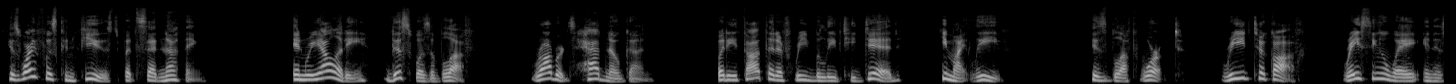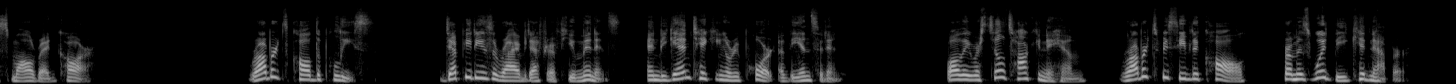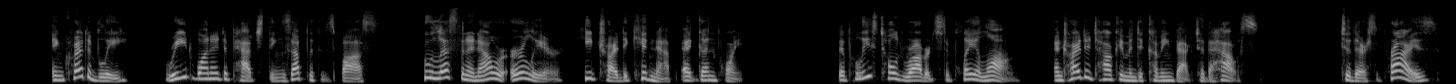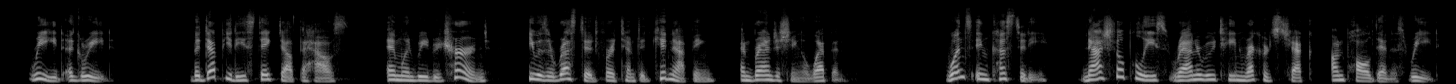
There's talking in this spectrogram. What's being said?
His wife was confused but said nothing. In reality, this was a bluff. Roberts had no gun, but he thought that if Reid believed he did, he might leave. His bluff worked. Reid took off, racing away in his small red car. Roberts called the police. Deputies arrived after a few minutes and began taking a report of the incident. While they were still talking to him, Roberts received a call from his would be kidnapper. Incredibly, Reid wanted to patch things up with his boss, who less than an hour earlier he'd tried to kidnap at gunpoint. The police told Roberts to play along and tried to talk him into coming back to the house. To their surprise, Reid agreed. The deputies staked out the house, and when Reid returned, he was arrested for attempted kidnapping and brandishing a weapon. Once in custody, Nashville police ran a routine records check on Paul Dennis Reid.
